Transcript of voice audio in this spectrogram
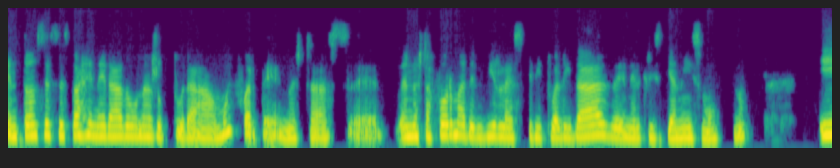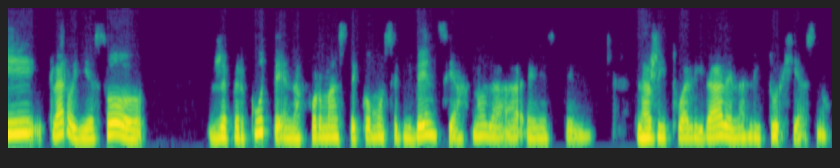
entonces, esto ha generado una ruptura muy fuerte en, nuestras, eh, en nuestra forma de vivir la espiritualidad en el cristianismo, ¿no? Y claro, y eso repercute en las formas de cómo se vivencia, ¿no? La, este, la ritualidad en las liturgias, ¿no?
